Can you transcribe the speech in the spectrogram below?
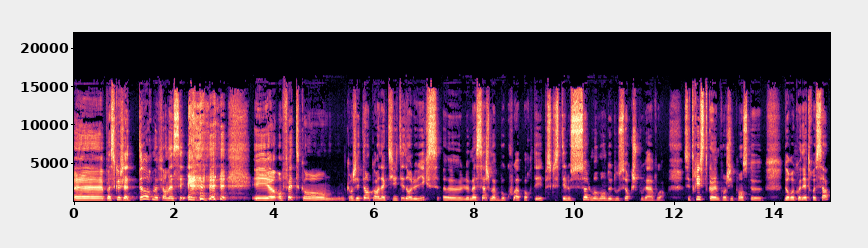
Euh, parce que j'adore me faire masser. et euh, en fait, quand, quand j'étais encore en activité dans le X, euh, le massage m'a beaucoup apporté parce que c'était le seul moment de douceur que je pouvais avoir. C'est triste quand même quand j'y pense de, de reconnaître ça,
